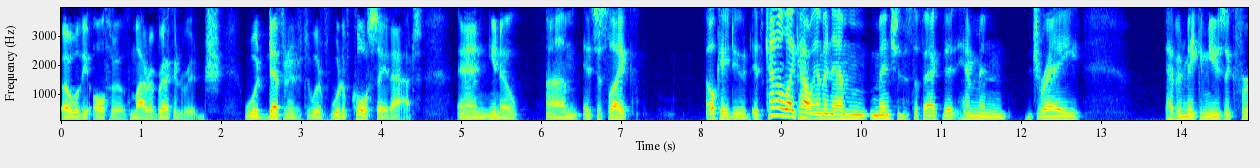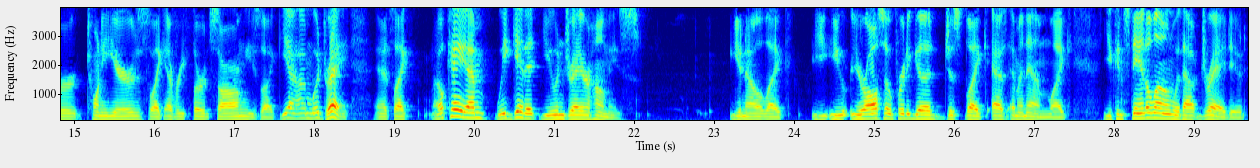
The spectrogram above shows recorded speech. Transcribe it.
oh well, the author of Myra Breckinridge would definitely would would of course say that, and you know, um, it's just like okay, dude. It's kind of like how Eminem mentions the fact that him and Dre have been making music for 20 years. Like every third song, he's like, "Yeah, I'm with Dre," and it's like, "Okay, Em, we get it. You and Dre are homies." You know, like you you're also pretty good, just like as Eminem. Like you can stand alone without Dre, dude.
